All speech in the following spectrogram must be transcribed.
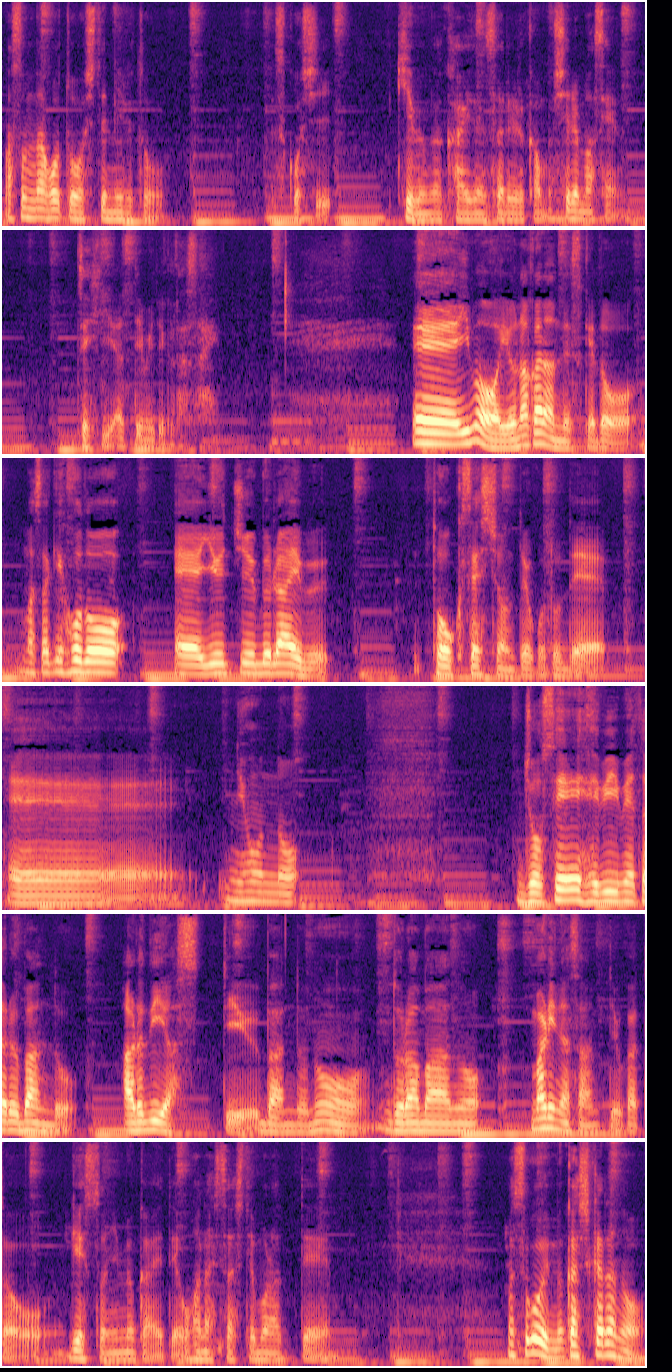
まあ、そんなことをしてみると少し気分が改善されるかもしれません。是非やってみてください、えー、今は夜中なんですけど、まあ、先ほどえー、YouTube ライブトークセッションということで、えー、日本の女性ヘビーメタルバンドアルディアスっていうバンドのドラマーのマリナさんっていう方をゲストに迎えてお話しさせてもらって、まあ、すごい昔からの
